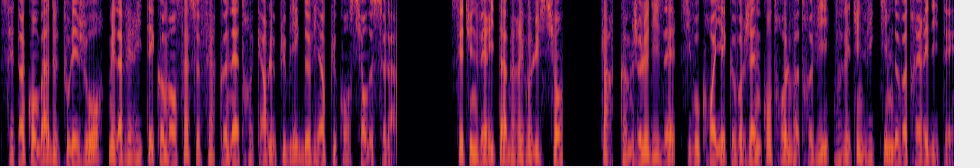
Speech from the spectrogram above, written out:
c'est un combat de tous les jours, mais la vérité commence à se faire connaître car le public devient plus conscient de cela. C'est une véritable révolution, car, comme je le disais, si vous croyez que vos gènes contrôlent votre vie, vous êtes une victime de votre hérédité.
